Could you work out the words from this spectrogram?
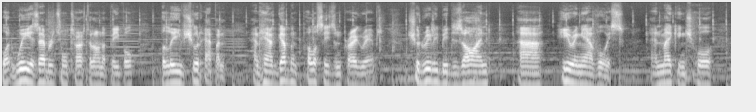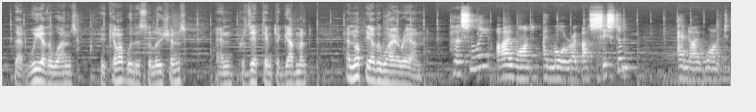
what we as Aboriginal and Torres Strait Islander people believe should happen and how government policies and programs should really be designed uh, hearing our voice and making sure that we are the ones who come up with the solutions and present them to government and not the other way around. Personally, I want a more robust system and I want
